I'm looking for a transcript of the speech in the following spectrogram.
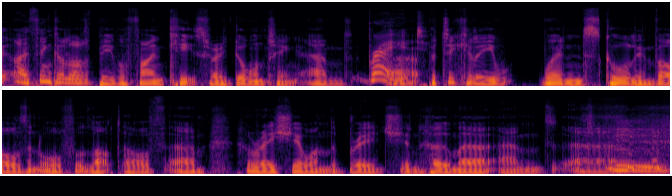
I, I think a lot of people find Keats very daunting, and uh, particularly when school involves an awful lot of um, Horatio on the bridge and Homer and uh, Mm.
